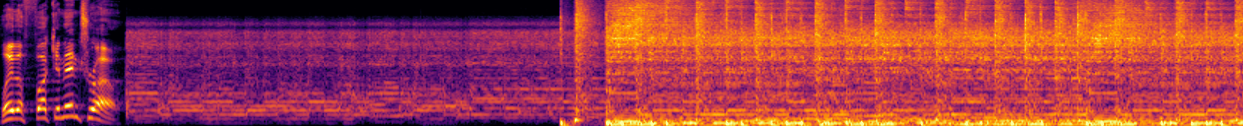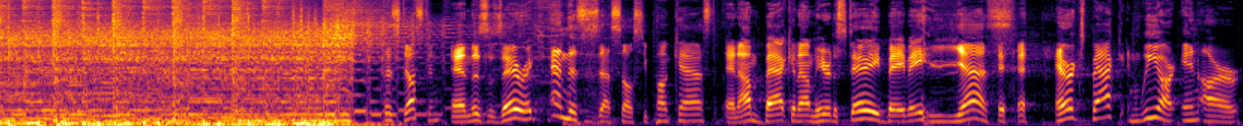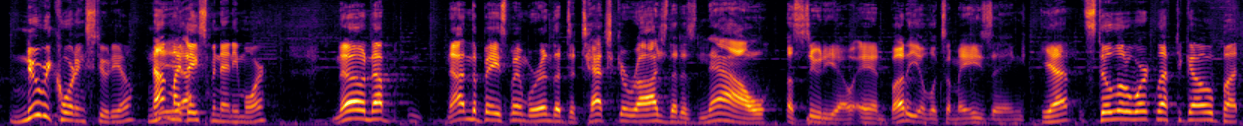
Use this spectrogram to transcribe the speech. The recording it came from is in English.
Play the fucking intro. This is Dustin, And this is Eric. and this is SLC Punkcast. And I'm back and I'm here to stay, baby. Yes, Eric's back, and we are in our new recording studio, not my Yeah. basement anymore. No, not not in the basement. We're in the detached garage that is now a studio. And buddy, it looks amazing. Yeah, still a little work left to go, but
